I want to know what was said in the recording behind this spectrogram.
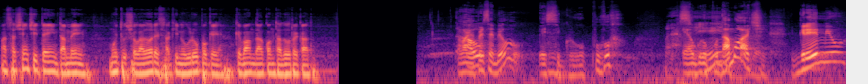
mas a gente tem também muitos jogadores aqui no grupo que, que vão dar conta do recado. Agora, Ah, o- percebeu? Esse grupo é o sim. grupo da morte. Grêmio,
